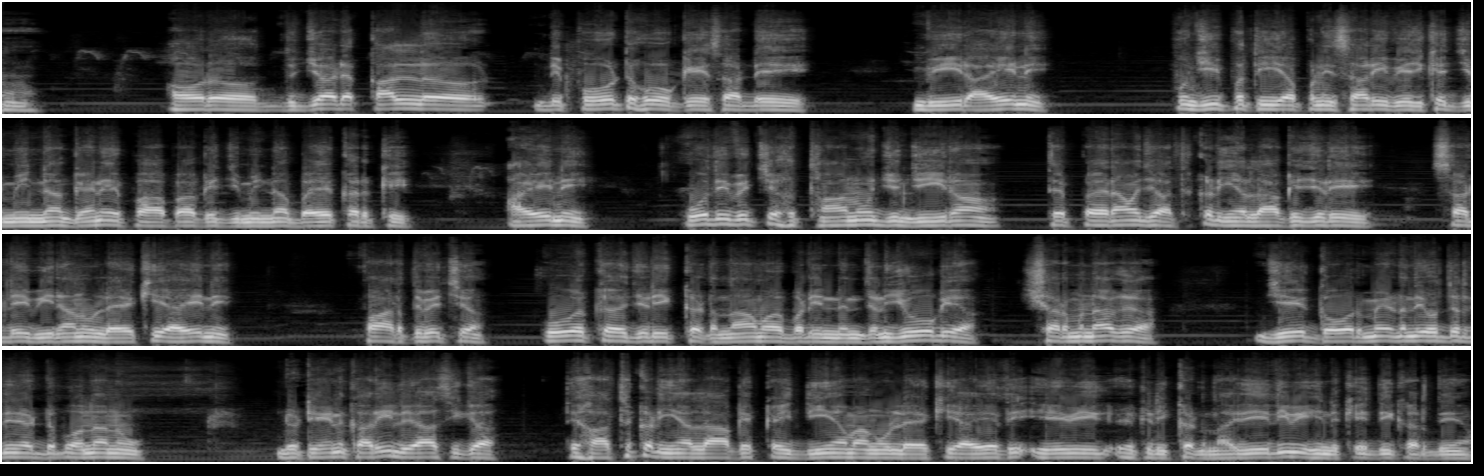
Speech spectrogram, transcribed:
ਹਾਂ। ਔਰ ਦੂਜਾ ਜਿਹੜਾ ਕੱਲ ਡਿਪੋਰਟ ਹੋ ਕੇ ਸਾਡੇ ਵੀਰ ਆਏ ਨੇ ਪੂੰਜੀਪਤੀ ਆਪਣੀ ਸਾਰੀ ਵੇਚ ਕੇ ਜ਼ਮੀਨਾਂ ਗਹਿਣੇ ਪਾ ਪਾ ਕੇ ਜ਼ਮੀਨਾਂ ਬੈ ਕਰਕੇ ਆਏ ਨੇ ਉਹਦੇ ਵਿੱਚ ਹੱਥਾਂ ਨੂੰ ਜੰਜੀਰਾਂ ਤੇ ਪੈਰਾਂ 'ਚ ਹੱਥ ਘੜੀਆਂ ਲਾ ਕੇ ਜਿਹੜੇ ਸਾਡੇ ਵੀਰਾਂ ਨੂੰ ਲੈ ਕੇ ਆਏ ਨੇ ਭਾਰਤ ਵਿੱਚ ਉਹ ਇੱਕ ਜਿਹੜੀ ਘਟਨਾ ਵਾ ਬੜੀ ਨਿੰਦਣਯੋਗ ਆ ਸ਼ਰਮਨਾਕ ਆ। ਜੇ ਗਵਰਨਮੈਂਟ ਨੇ ਉਧਰ ਦੀ ਉਹਨਾਂ ਨੂੰ ਡਿਟੇਨ ਕਰ ਹੀ ਲਿਆ ਸੀਗਾ ਤੇ ਹੱਥ ਘੜੀਆਂ ਲਾ ਕੇ ਕੈਦੀਆਂ ਵਾਂਗੂ ਲੈ ਕੇ ਆਏ ਤੇ ਇਹ ਵੀ ਇੱਕ ਜਿਹੜੀ ਘਟਨਾ ਇਹਦੀ ਵੀ ਅਸੀਂ ਨਿਖੇਧੀ ਕਰਦੇ ਆ।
